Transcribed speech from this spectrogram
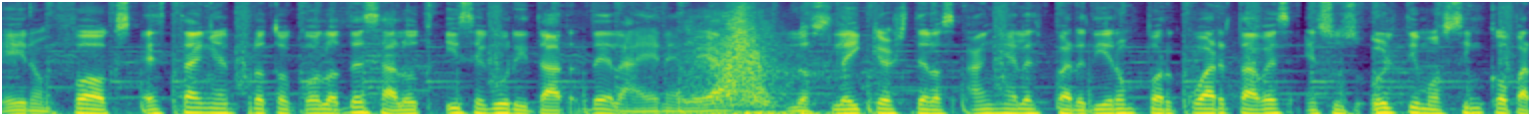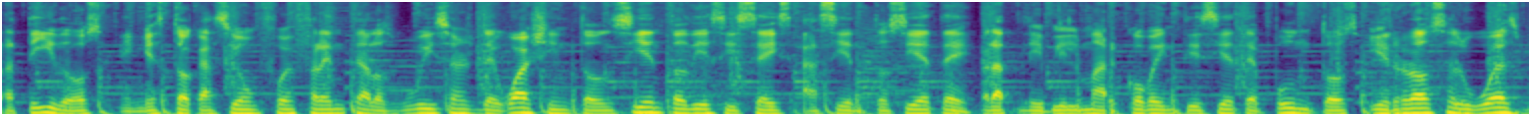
Aaron Fox, está en el protocolo de salud y seguridad de la NBA. Los Lakers de Los Ángeles perdieron por cuarta vez en sus últimos cinco partidos. En esta ocasión fue frente a los Wizards de Washington 116 a 107. Bradley Bill marcó 27 puntos y Russell Westbrook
